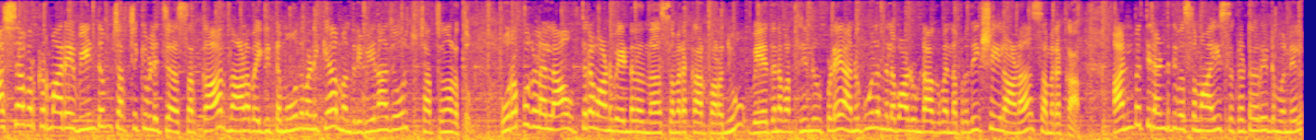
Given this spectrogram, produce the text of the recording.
ആശാ വർക്കർമാരെ വീണ്ടും ചർച്ചയ്ക്ക് വിളിച്ച് സർക്കാർ നാളെ വൈകിട്ട് മൂന്ന് മണിക്ക് മന്ത്രി വീണ ജോർജ് ചർച്ച നടത്തും. ഉറപ്പുകളല്ല ഉത്തരവാണ് വേണ്ടതെന്ന് സമരക്കാർ പറഞ്ഞു. വേതന വർധനയുൾപ്പെടെ അനുകൂല നിലപാടുണ്ടാകുമെന്ന പ്രതീക്ഷയിലാണ് സമരക്കാർ. അൻപത്തിരണ്ട് ദിവസമായി സെക്രട്ടേറിയറ്റ് മുന്നിൽ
